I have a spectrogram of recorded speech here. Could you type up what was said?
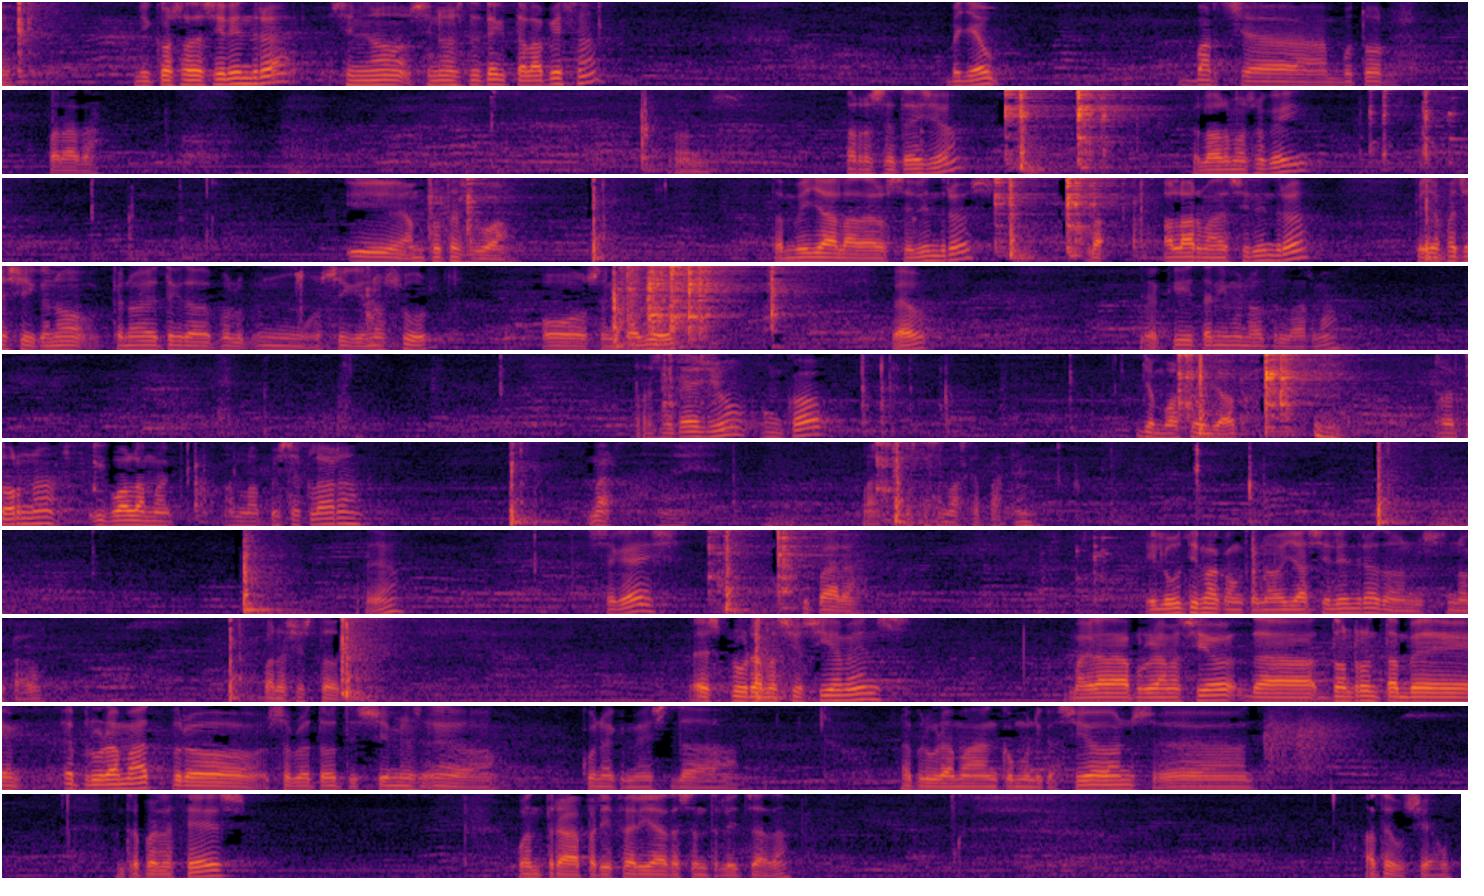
ni cosa de cilindre, si no, si no es detecta la peça Veieu? Marxa motor parada. Doncs es reseteja, l'alarma és ok, i amb tot és igual. També hi ha la dels cilindres, l'alarma de cilindre, que jo faig així, que no, que no detecta, o sigui, no surt, o s'encallés, veu? I aquí tenim una altra alarma. Resetejo un cop i amb el seu lloc. Retorna, igual amb, amb la peça clara. Bueno, bueno aquesta se m'ha escapat. Eh? Veieu? Segueix i para. I l'última, com que no hi ha cilindre, doncs no cau. Bueno, això és tot. És programació Siemens. M'agrada la programació. De Donron també he programat, però sobretot Siemens eh, conec més de, de programar en comunicacions, eh, entre PLCs o entre perifèria descentralitzada. até o céu.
